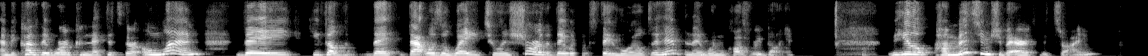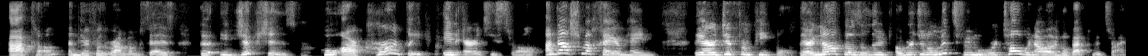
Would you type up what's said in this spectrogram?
and because they weren't connected to their own land, they he felt that that was a way to ensure that they would stay loyal to him and they wouldn't cause rebellion. And therefore the Rambam says the Egyptians who are currently in Eretz Yisrael, they are different people. They're not those original Mitzrayim who were told we're not allowed to go back to Mitzrayim.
